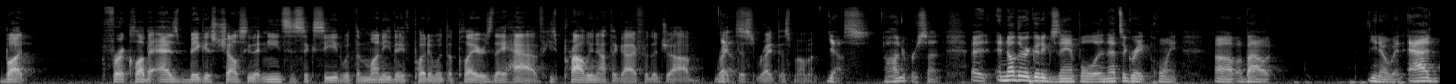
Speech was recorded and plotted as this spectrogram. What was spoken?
But for a club as big as Chelsea that needs to succeed with the money they've put in with the players they have, he's probably not the guy for the job right Yes. this right this moment. Yes, 100%. Uh, Another good example, and that's a great point uh, about, you know, an ad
